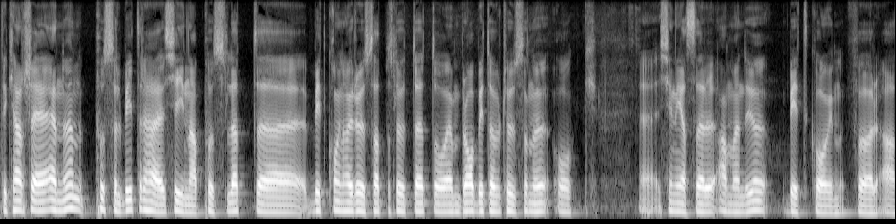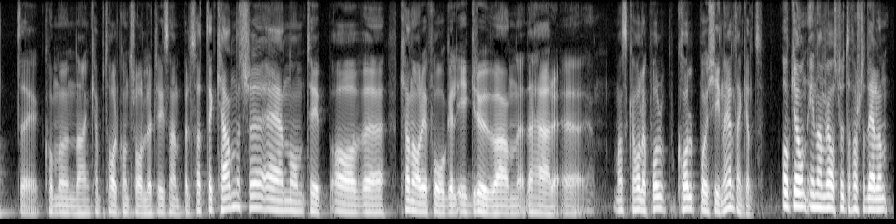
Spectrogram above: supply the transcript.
det kanske är ännu en pusselbit i det här Kina-pusslet. Uh, Bitcoin har ju rusat på slutet och en bra bit över tusen nu och uh, kineser använder ju bitcoin för att eh, komma undan kapitalkontroller till exempel. Så att det kanske är någon typ av eh, kanariefågel i gruvan det här. Eh, man ska hålla koll på Kina helt enkelt. Och John, innan vi avslutar första delen.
